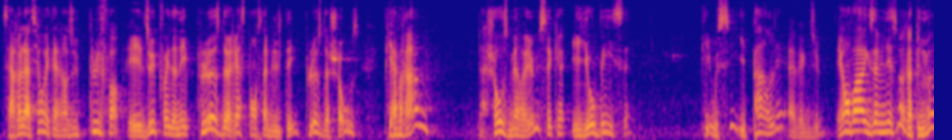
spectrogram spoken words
sa relation était rendue plus forte et Dieu pouvait lui donner plus de responsabilités, plus de choses. Puis Abraham, la chose merveilleuse, c'est qu'il obéissait. Puis aussi, il parlait avec Dieu. Et on va examiner ça rapidement.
